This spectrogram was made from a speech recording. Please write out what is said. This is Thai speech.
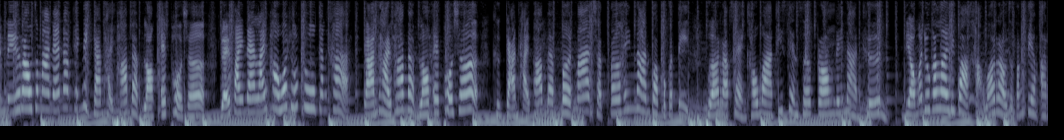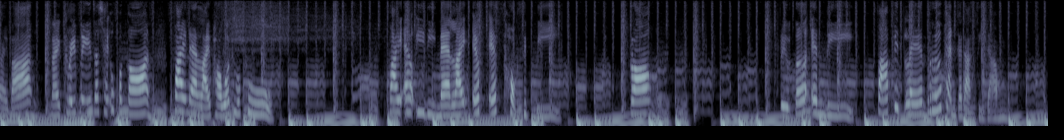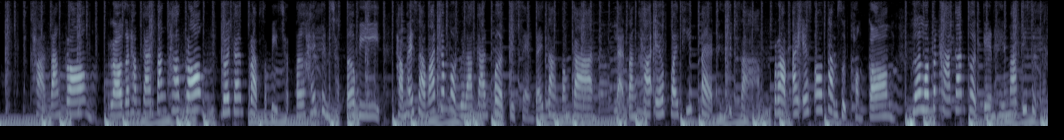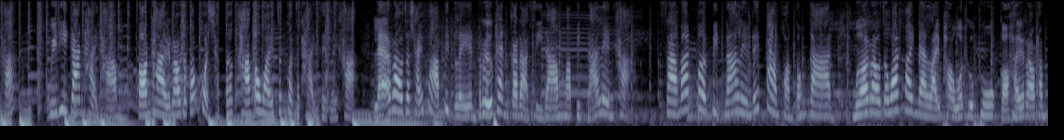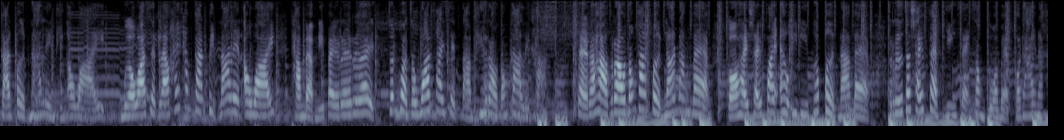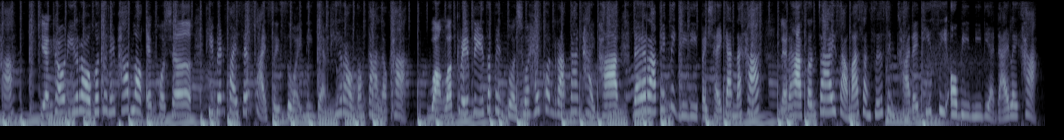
ลิปนี้เราจะมาแนะนำเทคนิคการถ่ายภาพแบบ long exposure ด้วยไฟ n a n Light Power Tube 2กันค่ะ การถ่ายภาพแบบ long exposure คือการถ่ายภาพแบบเปิดม่านชัตเตอร์ให้นานกว่าปกติ เพื่อรับแสงเข้ามาที่เซ็นเซอร์กล้องได้นานขึ้น เดี๋ยวมาดูกันเลยดีกว่าค่ะว่าเราจะต้องเตรียมอะไรบ้าง ในคลิปนี้จะใช้อุปกรณ์ ไฟ n a n Light Power Tube 2ไฟ LED NAN Light FS 60B กล้อง ฟิลเตอร์ ND ฟ้าปิดเลน หรือแผ่นกระดาษสีดำขาตั้งกล้อง เราจะทำการตั้งค่ากล้อง โดยการปรับสปีดชัตเตอร์ให้เป็นชัตเตอร์ B ทำให้สามารถกำหนดเวลาการเปิดปิดแสงได้ตามต้องการ และตั้งค่า f ไว้ที่ 8 ถึง 13 ปรับ ISO ต่ำสุดของกล้อง เพื่อลดปัญหาการเกิดเกณฑ์ให้มากที่สุดนะคะ วิธีการถ่ายทำตอนถ่ายเราจะต้องกดชัตเตอร์ค้างเอาไว้จนกว่าจะถ่ายเสร็จเลยค่ะ และเราจะใช้ฝาปิดเลน หรือแผ่นกระดาษสีดำมาปิดหน้าเลนค่ะ สามารถเปิดปิดหน้าเลนได้ตามความต้องการ เมื่อเราจะวาดไฟแนนไลท์พาวเวอร์ทูบทูก็ให้เราทำการเปิดหน้าเลนทิ้งเอาไว้ เมื่อวาดเสร็จแล้วให้ทำการปิดหน้าเลนเอาไว้ทำแบบนี้ไปเรื่อยๆ จนกว่าจะวาดไฟเสร็จตามที่เราต้องการเลยค่ะแต่ถ้าหากเราต้องการเปิดหน้านางแบบ ก็ให้ใช้ไฟ LED เพื่อเปิดหน้าแบบ หรือจะใช้แฟลชยิงแสงส่องตัวแบบก็ได้นะคะ เพียงเท่านี้เราก็จะได้ภาพ long exposure ที่เป็นไฟเส้นสายสวยๆ ในแบบที่เราต้องการแล้วค่ะ หวังว่าคลิปนี้จะเป็นตัวช่วยให้คนรักการถ่ายภาพ ได้รับเทคนิคดีๆ ไปใช้กันนะคะ และถ้าหากสนใจสามารถสั่งซื้อสินค้าได้ที่ COB Media ได้เลยค่ะ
